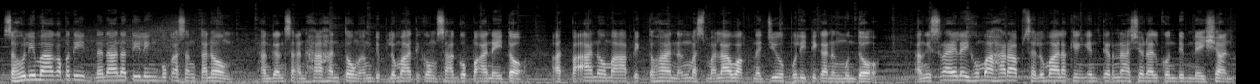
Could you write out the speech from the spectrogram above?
Sa huli mga kapatid, nananatiling bukas ang tanong hanggang saan hahantong ang diplomatikong sagupaan na ito at paano maapektuhan ang mas malawak na geopolitika ng mundo. Ang Israel ay humaharap sa lumalaking international condemnation.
